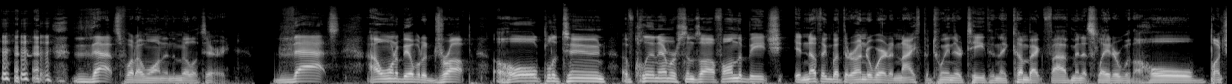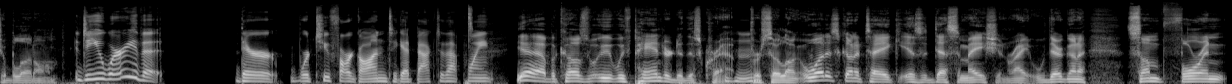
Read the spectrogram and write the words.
That's what I want in the military. That's I want to be able to drop a whole platoon of Clint Emersons off on the beach in nothing but their underwear and a knife between their teeth, and they come back five minutes later with a whole bunch of blood on them. Do you worry that they're we're too far gone to get back to that point? Yeah, because we, have pandered to this crap mm-hmm. for so long. What it's going to take is a decimation, right? They're going to some foreign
